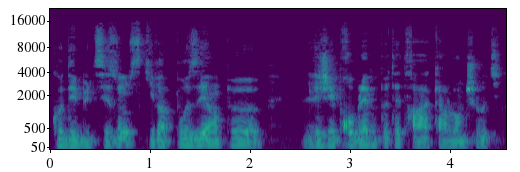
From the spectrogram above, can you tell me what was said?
qu'au début de saison, ce qui va poser un peu euh, léger problème peut-être à Carlo Ancelotti.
